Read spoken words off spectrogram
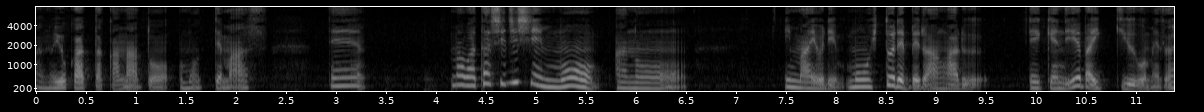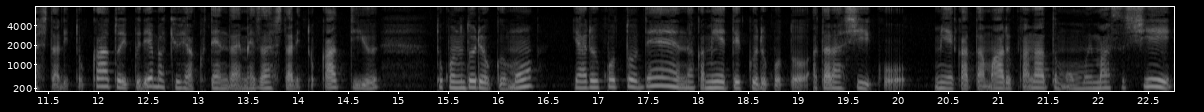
あの良かったかなと思ってます。で、まあ、私自身もあの今よりもう一レベル上がる英検で言えば1級を目指したりとか TOEIC で言えば900点台目指したりとかっていうとこの努力もやることでなんか見えてくること新しいこう見え方もあるかなとも思いますし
